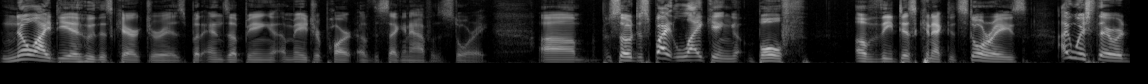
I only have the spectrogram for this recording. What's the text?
no idea who this character is, but ends up being a major part of the second half of the story. Um, so, despite liking both of the disconnected stories, I wish there would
